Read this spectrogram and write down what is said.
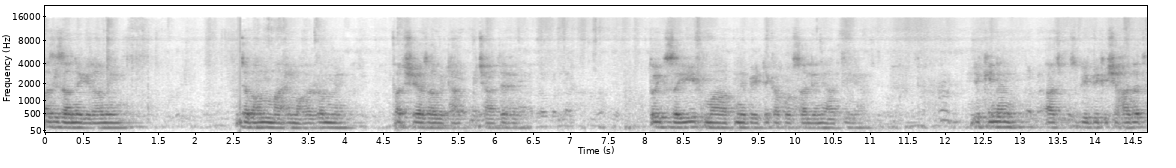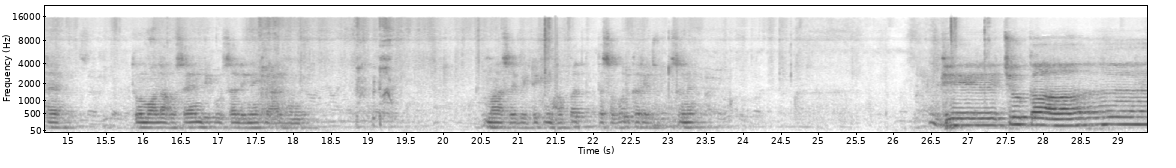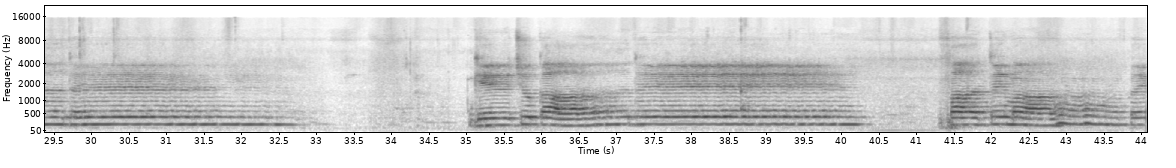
अजीज़ान गिरामी जब हम माह मुहर्रम में फर्श अज़ा बिठा बिछाते हैं तो एक ज़यीफ़ माँ अपने बेटे का पुरसा लेने आती है। यकीनन, आज उस बीबी की शहादत है तो मौला हुसैन भी पुरसा लेने के आए होंगे। माँ से बेटे की मोहब्बत, तस्वुर करे, सुने। घिर चुका गिर चुका दे। फातिमा पे।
